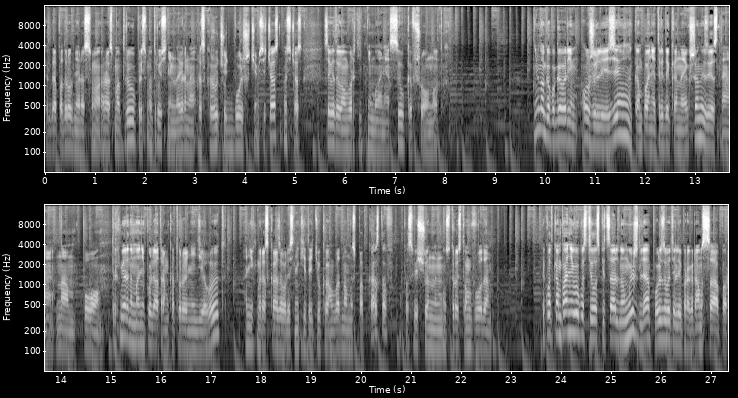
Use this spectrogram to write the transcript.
Когда подробнее рассмотрю, присмотрюсь с ним, наверное, расскажу чуть больше, чем сейчас. Но сейчас советую вам обратить внимание. Ссылка в шоу-нотах. Немного поговорим о железе. Компания 3D Connection, известная нам по трехмерным манипуляторам, которые они делают. О них мы рассказывали с Никитой Тюковым в одном из подкастов, посвященным устройствам ввода так вот, компания выпустила специальную мышь для пользователей программ Sapor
